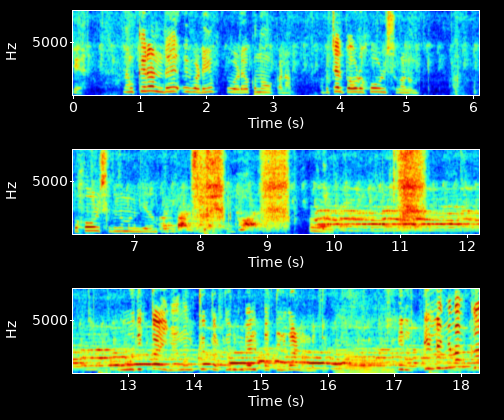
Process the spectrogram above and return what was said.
ഓക്കെ. നമുക്ക് രണ്ട് ഇവിടെയും ഇവിടെയൊക്കെ നോക്കണം. അപ്പോൾ ചിലപ്പോൾ അവിടെ ഹോൾസ് കാണാൻ പറ്റും അപ്പോൾ ഹോൾസിൽ നമ്മൾ എന്ത് ചെയ്യണം? ഊതണം. ഊതിക്കഴിഞ്ഞാൽ നമുക്ക് ഇത്രക്ക് വലുപ്പത്തിൽ കാണാൻ പറ്റും. ഇല്ലെങ്കിൽ നമുക്ക്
